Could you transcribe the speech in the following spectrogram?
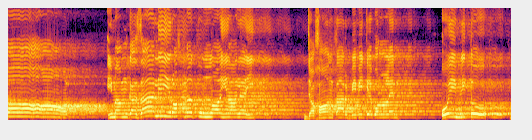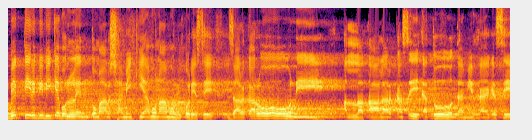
পর ইমাম গাজালি রহমাতুল্লাহ আলাই যখন তার বিবিকে বললেন, ওই মৃত ব্যক্তির বিবিকে বললেন, তোমার স্বামী কি এমন আমল করেছে যার কারণে আল্লাহ তালার কাছে এত দামি হয়ে গেছে।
